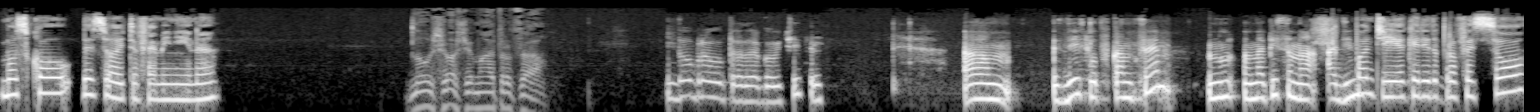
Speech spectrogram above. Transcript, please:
Moscou 18, feminina. Доброе утро, дорогой учитель. Здесь вот в конце написано один... Bom dia, querido professor.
